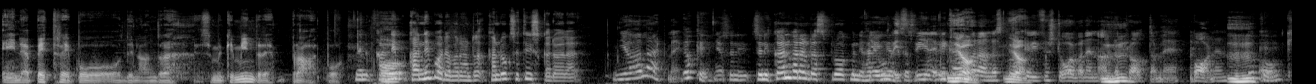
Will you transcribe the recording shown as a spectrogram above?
en är bättre på och den andra så mycket mindre bra på. Men kan, Och- ni, kan ni båda varandra? Kan du också tyska då eller? Jag har lärt mig. Okej, Ja. så, ni, så ni kan varandras språk men ni har Jo, engelska visst, vi, vi kan Ja, varandras språk ja. och vi förstår vad den andra pratar med barnen. Okej. Och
